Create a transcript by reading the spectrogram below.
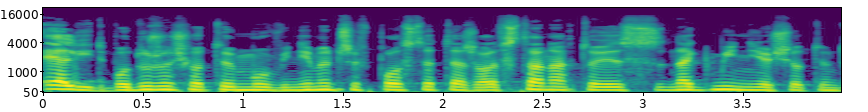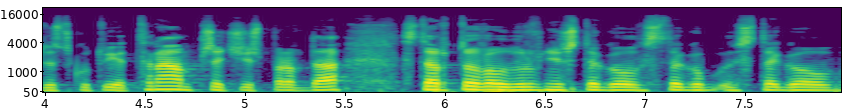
elit, bo dużo się o tym mówi. Nie wiem, czy w Polsce też, ale w Stanach to jest nagminnie się o tym dyskutuje. Trump przecież, prawda, startował również z tego, z tego, z tego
